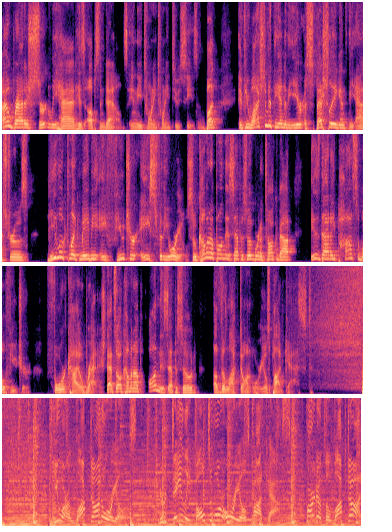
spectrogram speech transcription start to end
Kyle Bradish certainly had his ups and downs in the 2022 season. But if you watched him at the end of the year, especially against the Astros, he looked like maybe a future ace for the Orioles. So, coming up on this episode, we're going to talk about is that a possible future for Kyle Bradish? That's all coming up on this episode of the Locked On Orioles podcast. You are Locked On Orioles, your daily Baltimore Orioles podcast part of the Locked On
